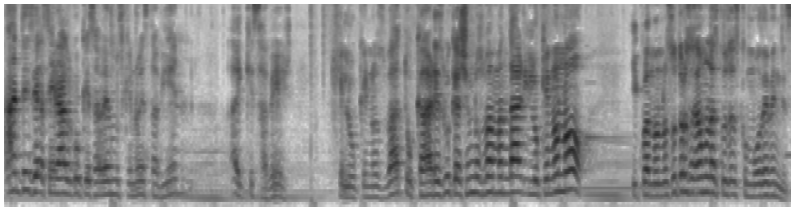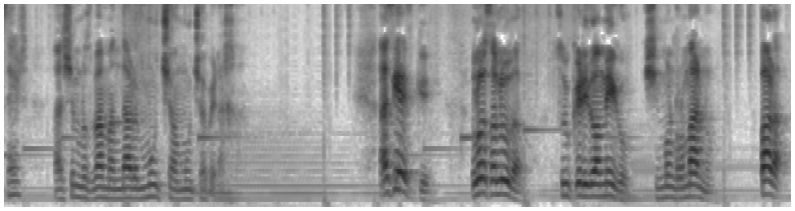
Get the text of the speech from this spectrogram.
antes de hacer algo que sabemos que no está bien, hay que saber que lo que nos va a tocar es lo que Hashem nos va a mandar y lo que no, no. Y cuando nosotros hagamos las cosas como deben de ser, Hashem nos va a mandar mucha, mucha veraja. Así es que, lo saluda su querido amigo Shimon Romano para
